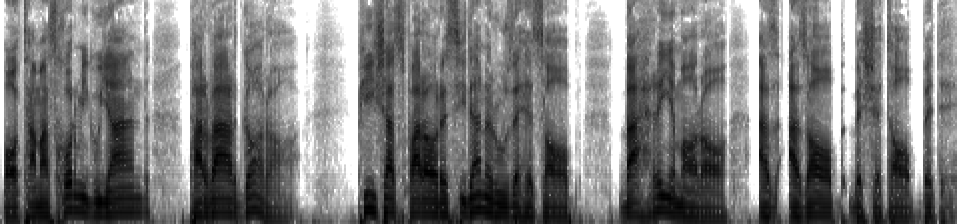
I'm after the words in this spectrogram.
با تمسخر می‌گویند پروردگارا پیش از فرارسیدن روز حساب بهره ما را از عذاب به شتاب بده.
